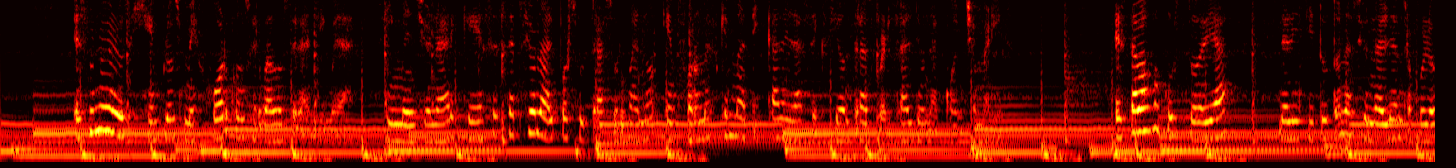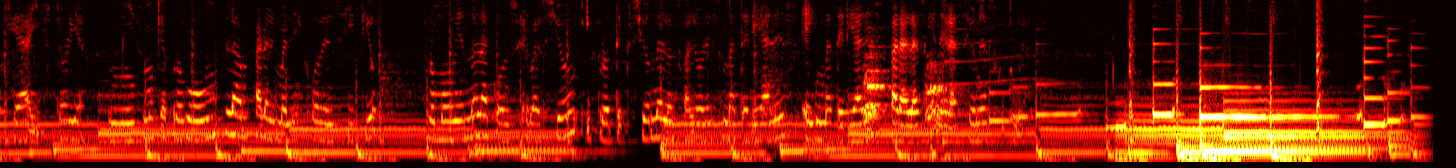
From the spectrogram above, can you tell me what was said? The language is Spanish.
es uno de los ejemplos mejor conservados de la antigüedad, sin mencionar que es excepcional por su trazo urbano en forma esquemática de la sección transversal de una concha marina. Está bajo custodia del Instituto Nacional de Antropología e Historia, mismo que aprobó un plan para el manejo del sitio, promoviendo la conservación y protección de los valores materiales e inmateriales para las generaciones futuras.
